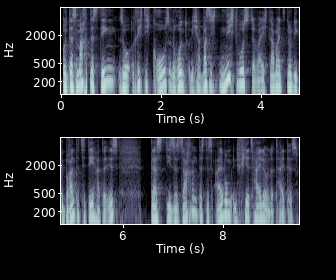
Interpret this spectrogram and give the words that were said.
und das macht das Ding so richtig groß und rund. Und ich hab, was ich nicht wusste, weil ich damals nur die gebrannte CD hatte, ist, dass diese Sachen, dass das Album in vier Teile unterteilt ist.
